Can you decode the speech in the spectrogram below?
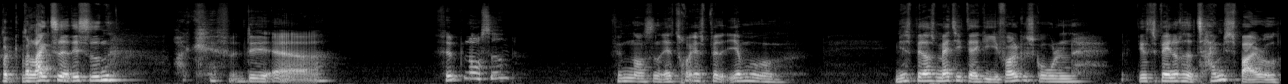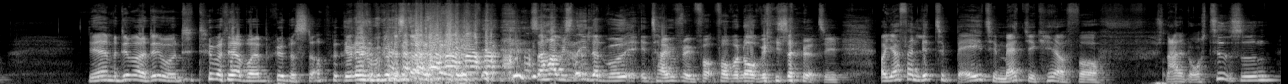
hvor, hvor lang tid er det siden? Hold kæft, men det er 15 år siden. 15 år siden. Jeg tror, jeg spillede... Jeg må... Jeg spillede også Magic, da jeg gik i folkeskolen. Det var tilbage noget, der hedder Time Spiral. Ja, men det var, det, var, det var der, hvor jeg begyndte at stoppe. Det var der, du begyndte at stoppe. så har vi sådan en eller anden måde en timeframe for, for, hvornår vi lige så hører til. Og jeg fandt lidt tilbage til Magic her for snart et års tid siden.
